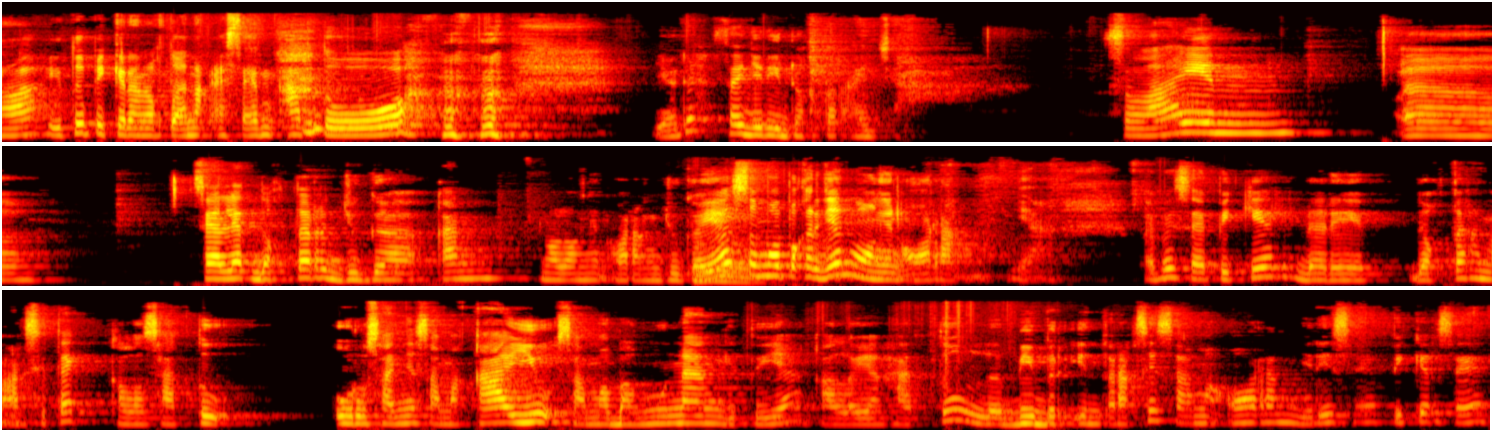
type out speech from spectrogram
Itu pikiran waktu anak SMA tuh. ya udah saya jadi dokter aja. Selain eh, saya lihat dokter juga kan nolongin orang juga ya Hmm. semua pekerjaan nolongin orang ya tapi saya pikir dari dokter sama arsitek kalau satu urusannya sama kayu sama bangunan gitu ya kalau yang satu lebih berinteraksi sama orang jadi saya pikir saya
